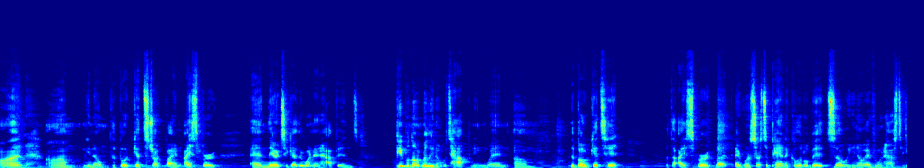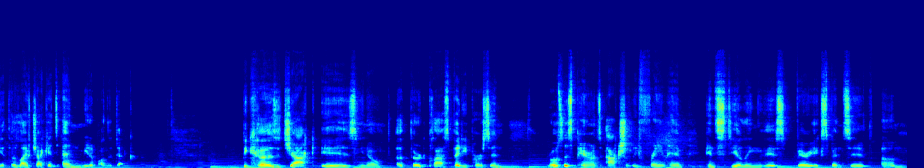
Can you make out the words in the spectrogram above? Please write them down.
on, um, you know, the boat gets struck by an iceberg, and they're together when it happens. People don't really know what's happening when um, the boat gets hit with the iceberg, but everyone starts to panic a little bit. So, you know, everyone has to get their life jackets and meet up on the deck. Because Jack is, you know, a third class petty person, Rose's parents actually frame him in stealing this very expensive um,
